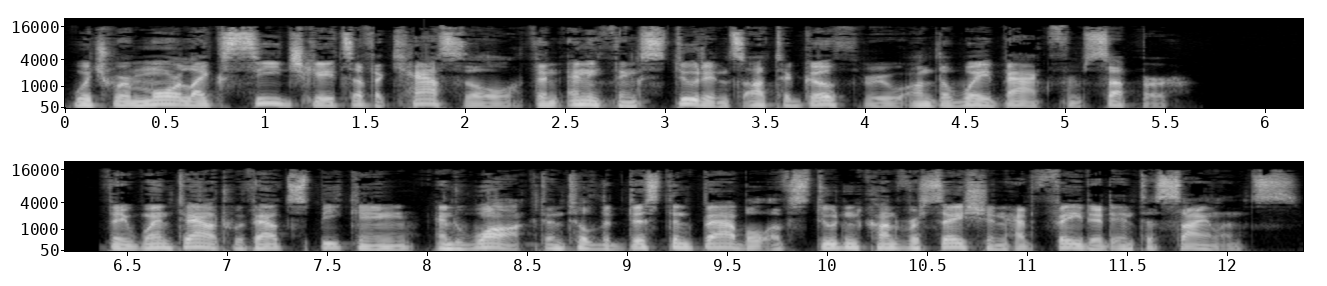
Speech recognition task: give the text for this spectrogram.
which were more like siege gates of a castle than anything students ought to go through on the way back from supper. They went out without speaking and walked until the distant babble of student conversation had faded into silence.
